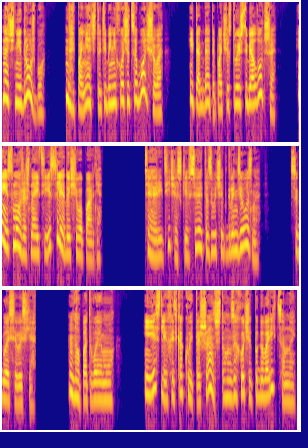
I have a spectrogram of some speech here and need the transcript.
Начни дружбу. Дай понять, что тебе не хочется большего, и тогда ты почувствуешь себя лучше и сможешь найти следующего парня. Теоретически все это звучит грандиозно, согласилась я. Но, по-твоему, есть ли хоть какой-то шанс, что он захочет поговорить со мной,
